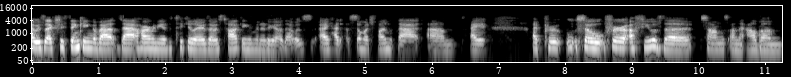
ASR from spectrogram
I, was actually thinking about that harmony in particular as I was talking a minute ago. That was I had so much fun with that. Um, I, I pro- so for a few of the songs on the album,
